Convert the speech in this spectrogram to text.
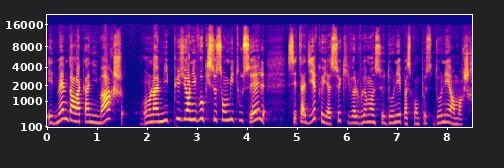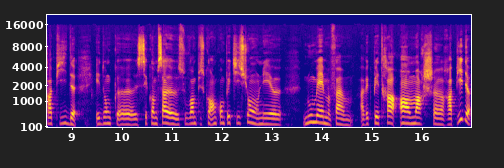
Et même dans la canimarche, on a mis plusieurs niveaux qui se sont mis tout seuls. C'est-à-dire qu'il y a ceux qui veulent vraiment se donner parce qu'on peut se donner en marche rapide. Et donc, euh, c'est comme ça euh, souvent, puisqu'en compétition, on est euh, nous-mêmes, enfin, avec Petra, en marche rapide.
